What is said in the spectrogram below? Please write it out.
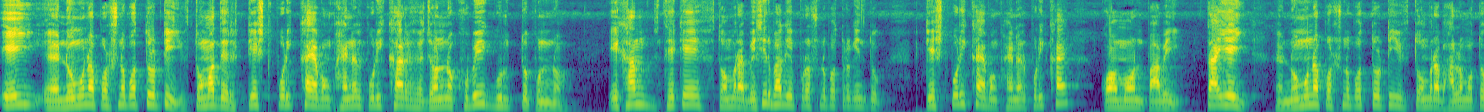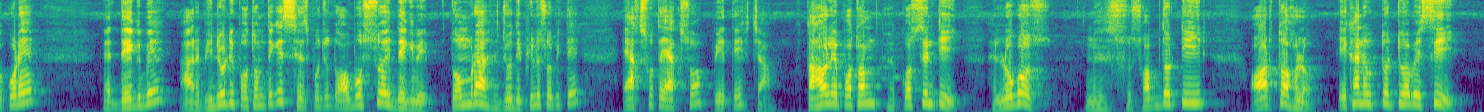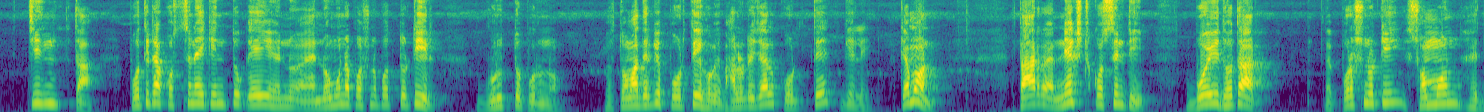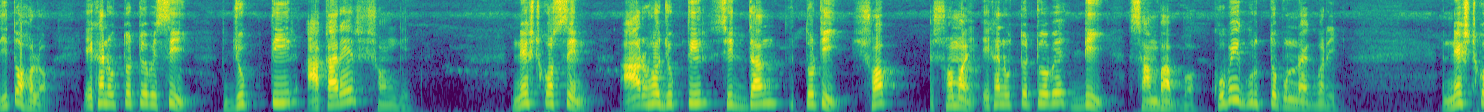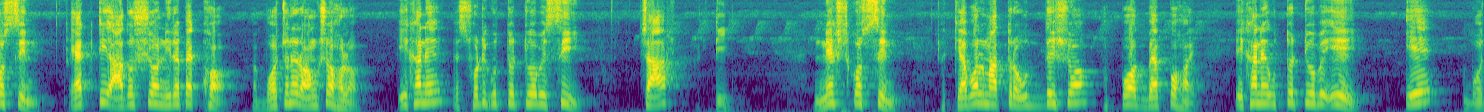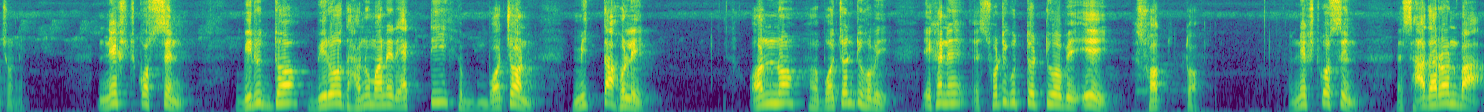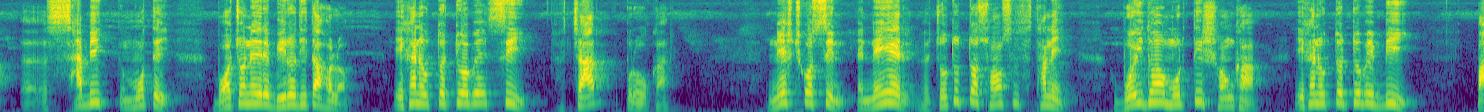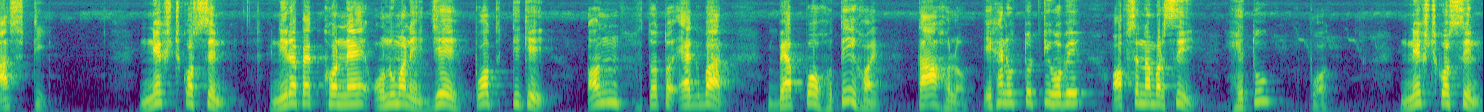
এই নমুনা প্রশ্নপত্রটি তোমাদের টেস্ট পরীক্ষা এবং ফাইনাল পরীক্ষার জন্য খুবই গুরুত্বপূর্ণ। এখান থেকে তোমরা বেশিরভাগই প্রশ্নপত্র কিন্তু টেস্ট পরীক্ষা এবং ফাইনাল পরীক্ষায় কমন পাবেই। তাই এই নমুনা প্রশ্নপত্রটি তোমরা ভালো মতো করে দেখবে আর ভিডিওটি প্রথম থেকে শেষ পর্যন্ত অবশ্যই দেখবে। তোমরা যদি ফিলোসফিতে একশোতে একশো পেতে চাও। তাহলে প্রথম কোশ্চেনটি, লোগোস শব্দটির অর্থ হলো, এখানে উত্তরটি হবে সি। চিন্তা প্রতিটা কোশ্চেনেই কিন্তু এই নমুনা প্রশ্নপত্রটির গুরুত্বপূর্ণ। তোমাদেরকে পড়তেই হবে, ভালো রেজাল্ট করতে গেলে। কেমন? তার নেক্সট কোশ্চেনটি, বৈধতার প্রশ্নটি সম্বন্ধিত হলো। এখানে উত্তরটি হবে সি, যুক্তির আকারের সঙ্গে। নেক্সট কোশ্চেন, আরহ যুক্তির সিদ্ধান্তটি সব সময়, এখানে উত্তরটি হবে ডি, সম্ভাব্য। খুবই গুরুত্বপূর্ণ একবারে। নেক্সট কোশ্চিন একটি আদর্শ নিরপেক্ষ বচনের অংশ হলো। এখানে সঠিক উত্তরটি হবে সি চারটি নেক্সট কোশ্চিন, কেবলমাত্র উদ্দেশ্য পদ ব্যাপ্য হয়। এখানে উত্তরটি হবে এ এ বচনে। নেক্সট কোশ্চেন, বিরুদ্ধ বিরোধ হনুমানের একটি বচন মিথ্যা হলে অন্য বচনটি হবে। এখানে সঠিক উত্তরটি হবে এ, সত্য। নেক্সট কোশ্চিন সাধারণ বা সাবিক মতে বচনের বিরোধিতা হল। এখানে উত্তরটি হবে সি চার প্রকার। নেক্সট কোশ্চিন নেয়ের চতুর্থ সংস্থানে বৈধ মূর্তির সংখ্যা, এখানে উত্তরটি হবে বি পাঁচটি। নেক্সট কোশ্চেন নিরপেক্ষ ন্যায় অনুমানে যে পদটিকে অন্তত একবার ব্যাপ্য হতেই হয়, তা হলো। এখানে উত্তরটি হবে অপশান নাম্বার সি হেতু পদ। নেক্সট কোশ্চিন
